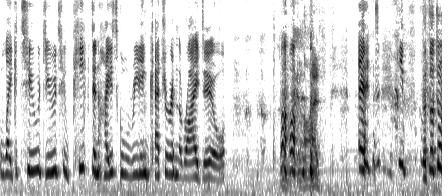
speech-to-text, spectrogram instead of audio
like two dudes who peaked in high school reading Catcher in the Rye do. god. And he That's such a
